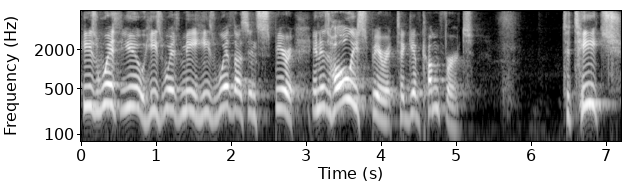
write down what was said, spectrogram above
He's with you. He's with me. He's with us in spirit, in His Holy Spirit to give comfort, to teach,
